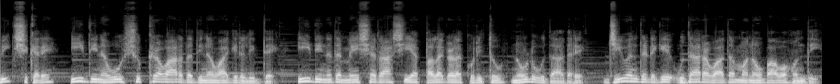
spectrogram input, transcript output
ವೀಕ್ಷಕರೇ, ಈ ದಿನವು ಶುಕ್ರವಾರದ ದಿನವಾಗಿರಲಿದ್ದೆ. ಈ ದಿನದ ಮೇಷರಾಶಿಯ ಫಲಗಳ ಕುರಿತು ನೋಡುವುದಾದರೆ, ಜೀವನದೆಡೆಗೆ ಉದಾರವಾದ ಮನೋಭಾವ ಹೊಂದಿ.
